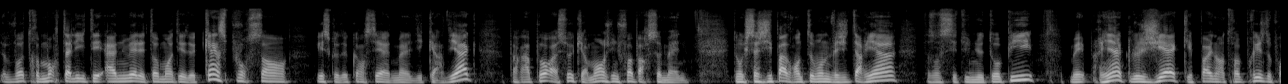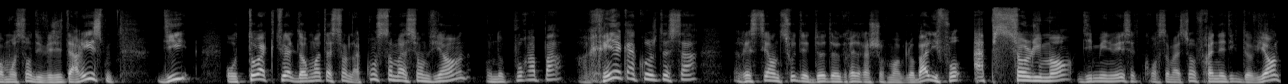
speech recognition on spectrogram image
Votre mortalité annuelle est augmentée de 15%, risque de cancer et de maladie cardiaque, par rapport à ceux qui en mangent une fois par semaine. Donc il ne s'agit pas de rendre tout le monde végétarien, de toute façon c'est une utopie, mais rien que le GIEC, qui n'est pas une entreprise de promotion du végétarisme, dit au taux actuel d'augmentation de la consommation de viande, on ne pourra pas, rien qu'à cause de ça, rester en dessous des 2 degrés de réchauffement global. Il faut absolument diminuer cette consommation frénétique de viande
